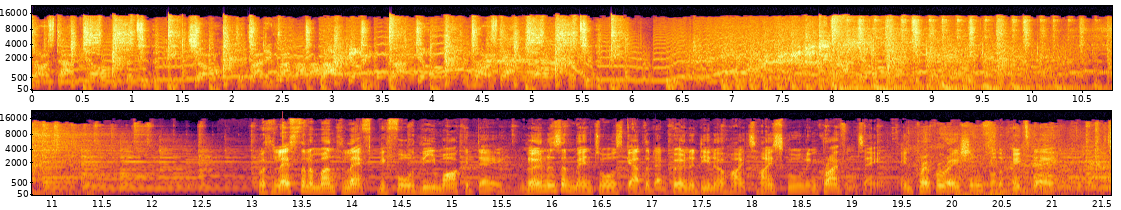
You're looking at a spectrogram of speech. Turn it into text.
Non-stop, y'all, to the beat, y'all. The body rock, rock, rock, y'all. Non-stop, y'all, to the beat. With less than a month left before the market day, learners and mentors gathered at Bernardino Heights High School in Kraaifontein in preparation for the big day.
